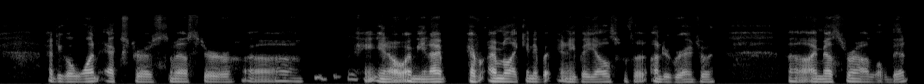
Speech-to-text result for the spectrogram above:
I had to go one extra semester. Uh, you know, I mean, I, I'm like anybody, anybody else with an undergraduate. Uh, I messed around a little bit,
